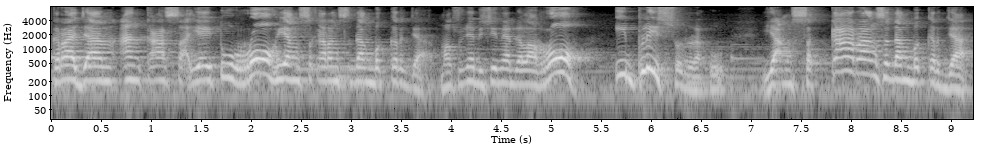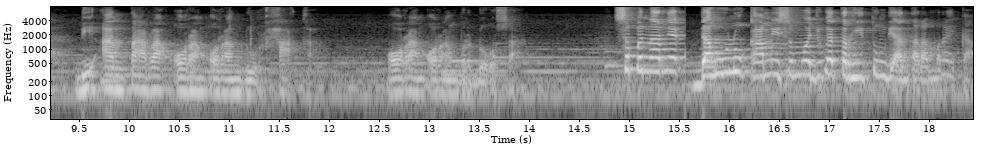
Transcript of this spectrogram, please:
kerajaan angkasa yaitu roh yang sekarang sedang bekerja. Maksudnya di sini adalah roh iblis saudaraku yang sekarang sedang bekerja di antara orang-orang durhaka, orang-orang berdosa. Sebenarnya dahulu kami semua juga terhitung di antara mereka.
